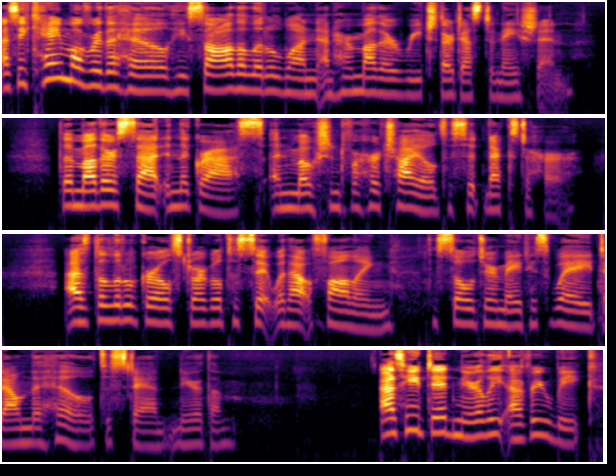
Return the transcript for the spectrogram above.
As he came over the hill, he saw the little one and her mother reach their destination. The mother sat in the grass and motioned for her child to sit next to her. As the little girl struggled to sit without falling, the soldier made his way down the hill to stand near them. As he did nearly every week,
